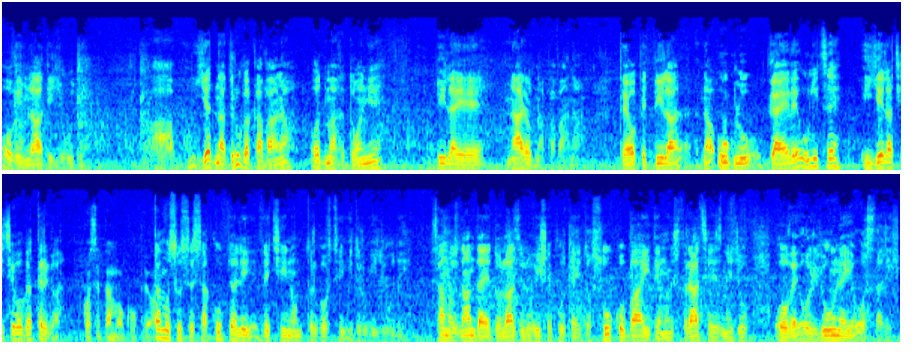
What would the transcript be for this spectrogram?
ovi mladi ljudi. A jedna druga kavana, odmah do nje, bila je narodna kavana. Te je opet bila na uglu Gajeve ulice i Jelačićevoga trga. Ko se tamo okupljao? Tamo su se sakupljali većinom trgovci i drugi ljudi. Samo znam da je dolazilo više puta i do sukoba i demonstracija između ove Orjune i ostalih.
